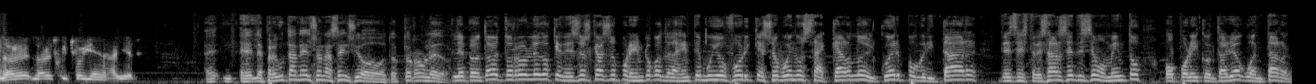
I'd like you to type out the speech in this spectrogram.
No, lo- no lo escucho bien, Javier. Eh, eh, le pregunta a Nelson Asensio, doctor Robledo. Le preguntaba al doctor Robledo que en esos casos, por ejemplo, cuando la gente es muy eufórica, eso es bueno sacarlo del cuerpo, gritar, desestresarse de ese momento, o por el contrario, aguantar.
